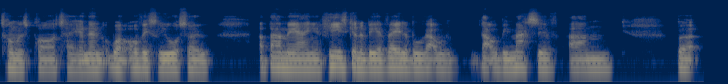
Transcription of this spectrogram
Thomas Partey, and then, well, obviously also Aubameyang. If he's going to be available, that would that would be massive. Um, but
